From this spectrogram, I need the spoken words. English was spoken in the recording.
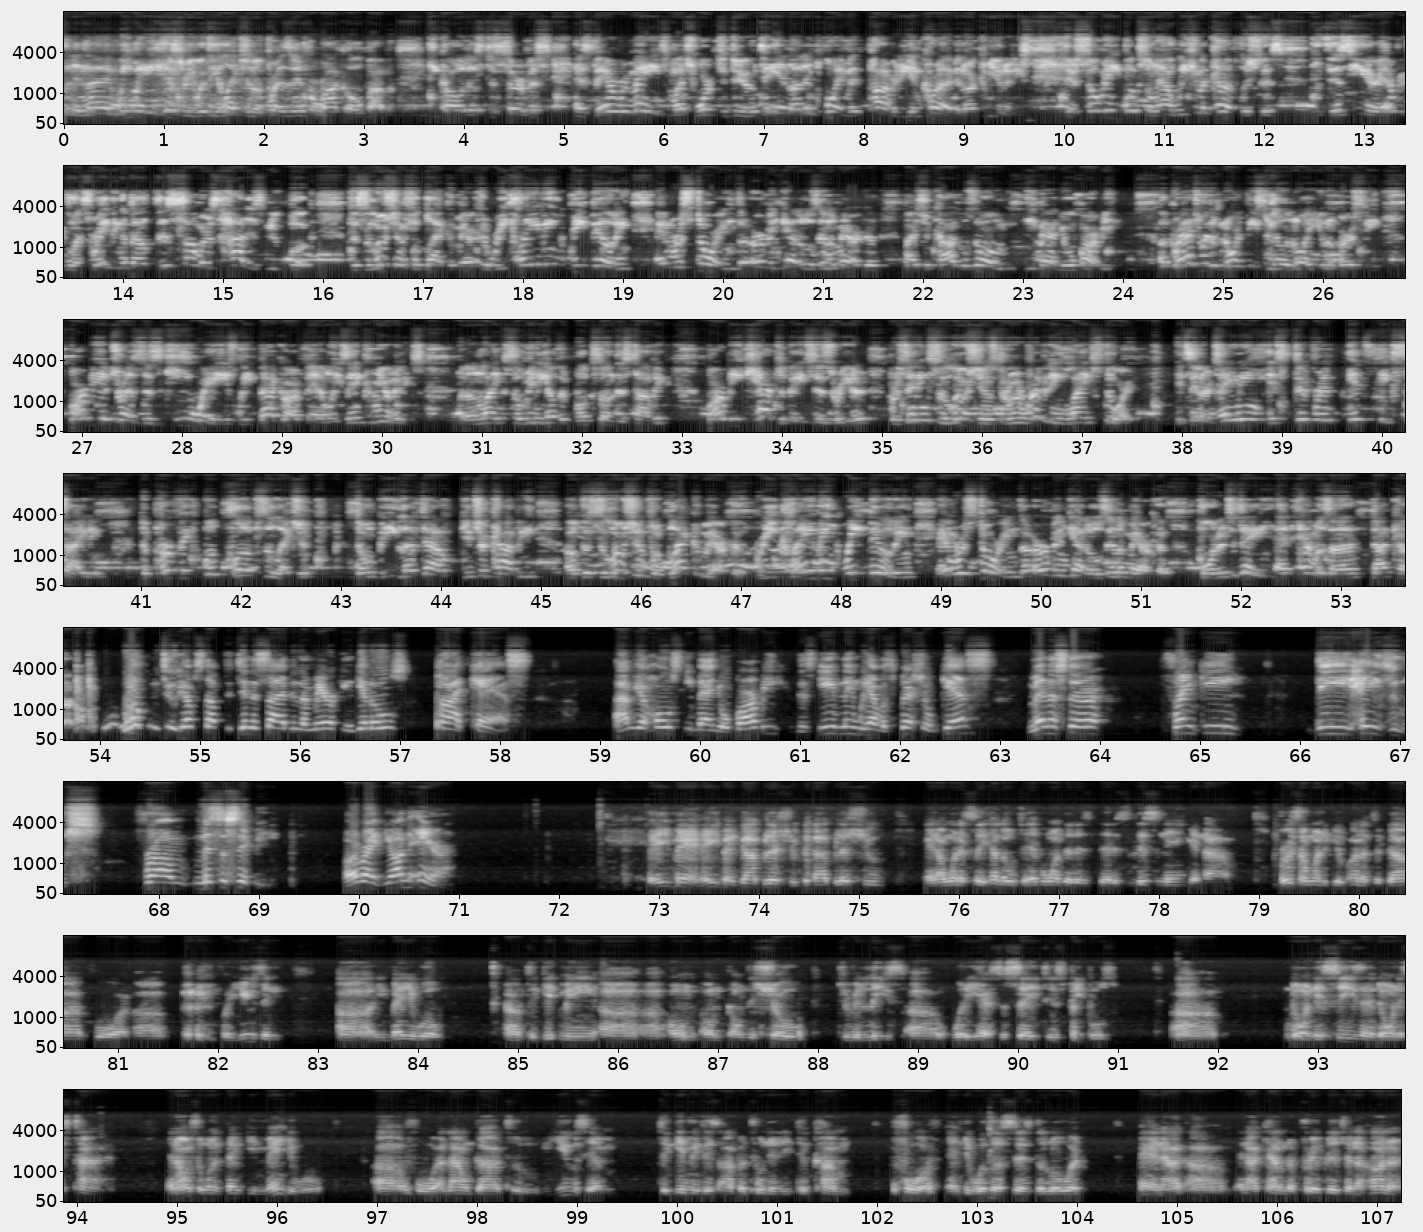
2009, we made history with the election of President Barack Obama. He called us to service as there remains much work to do to end unemployment, poverty, and crime in our communities. There's so many books on how we can accomplish this. But this year, everyone's raving about this summer's hottest new book, The Solution for Black America, Reclaiming, Rebuilding, and Restoring the Urban Ghettos in America by Chicago's own Emmanuel Barbie. A graduate of Northeastern Illinois University, Barbie addresses key ways we back our families and communities. But unlike so many other books on this topic, Barbie captivates his reader, presenting solutions through a riveting life story. It's entertaining, it's different, it's exciting. The perfect book club selection. Don't be left out. Get your copy of The Solution for Black America, Reclaiming, Rebuilding, and Restoring the Urban Ghettos in America. Order today at Amazon.com. To Help Stop the Genocide in American Ghettos podcast. I'm your host, Emmanuel Barbie. This evening we have a special guest, Minister Frankie D. Jesus from Mississippi. All right, you're on the air. Amen. Amen. God bless you. God bless you. And I want to say hello to everyone that is that is listening. And uh, first, I want to give honor to God for uh, for using uh, Emmanuel uh, to get me uh, uh, on on on the show to release uh, what he has to say to his peoples during this season and during this time. And I also want to thank Emmanuel for allowing God to use him to give me this opportunity to come forth and do what thus says the Lord. And I um, and I count it a privilege and an honor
